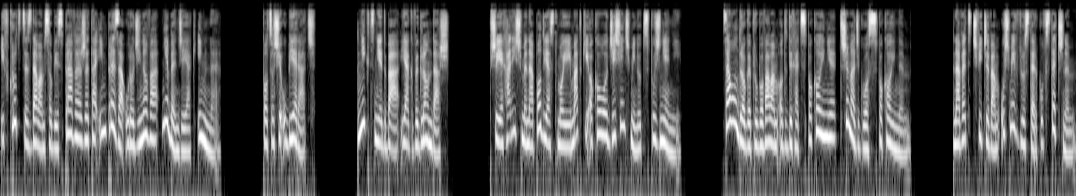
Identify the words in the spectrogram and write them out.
I wkrótce zdałam sobie sprawę, że ta impreza urodzinowa nie będzie jak inne. Po co się ubierać? Nikt nie dba, jak wyglądasz. Przyjechaliśmy na podjazd mojej matki około 10 minut spóźnieni. Całą drogę próbowałam oddychać spokojnie, trzymać głos spokojnym. Nawet ćwiczywam uśmiech w lusterku wstecznym.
